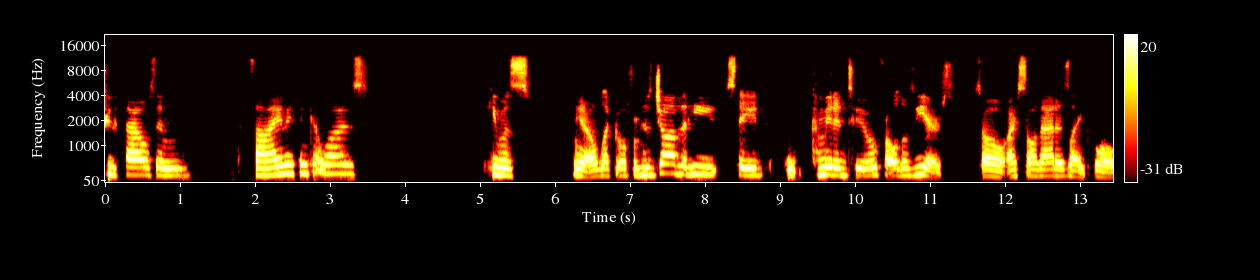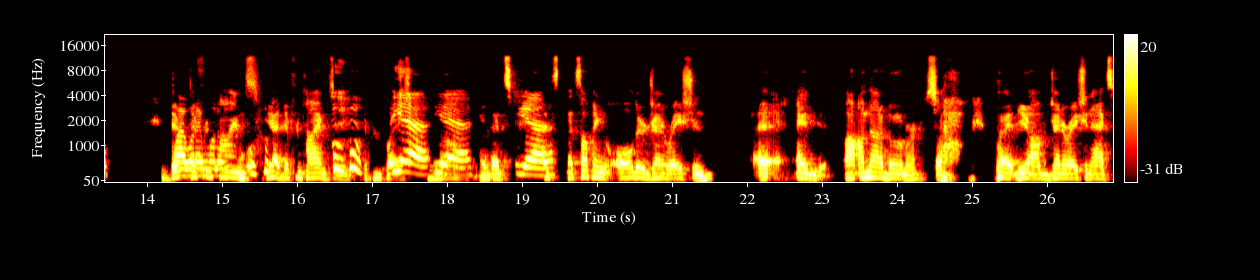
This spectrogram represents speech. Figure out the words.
two thousand five, I think it was. He was, you know, let go from his job that he stayed committed to for all those years. So I saw that as like, well, Di- why would I different wanna- times? yeah, different times, in different places. Yeah, you know? yeah. That's yeah, that's that's something older generation uh, and I- i'm not a boomer so but you know i'm generation x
